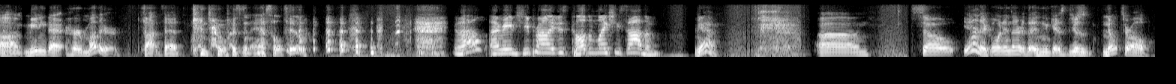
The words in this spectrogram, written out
um, meaning that her mother thought that Gendo was an asshole too. well, I mean, she probably just called them like she saw them. Yeah. Um. So yeah, they're going in there, and just notes are all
